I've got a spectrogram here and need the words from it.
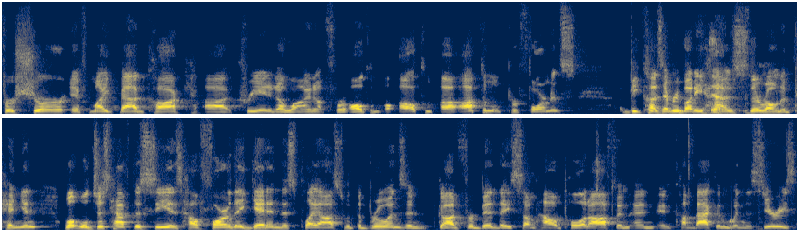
for sure if Mike Babcock uh, created a lineup for ultim, ultim, uh, optimal performance because everybody has yeah. their own opinion. What we'll just have to see is how far they get in this playoffs with the Bruins, and God forbid they somehow pull it off and, and, and come back and win the series.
